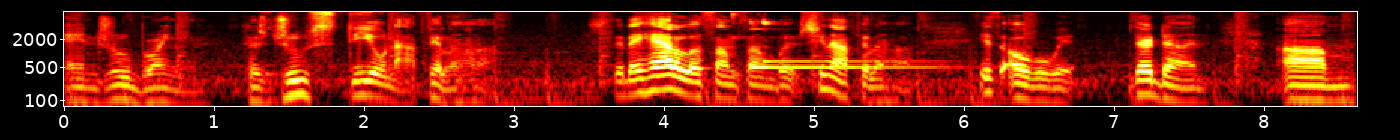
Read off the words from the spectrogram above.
and Drew bringing, because Drew's still not feeling her. They had a little something, something, but she not feeling her. It's over with. They're done. Um,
